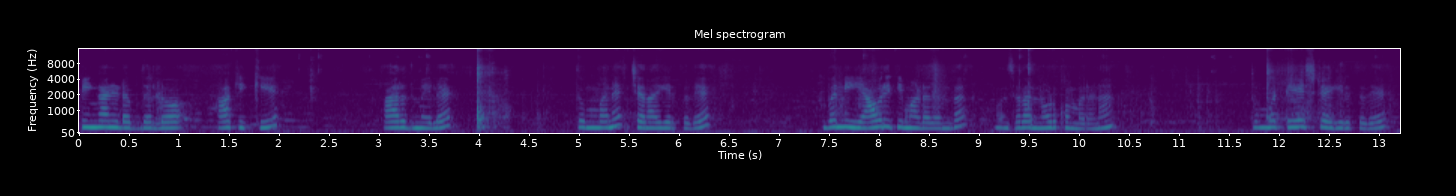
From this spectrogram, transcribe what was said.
ಪಿಂಗಾಣಿ ಡಬ್ಬದಲ್ಲೋ ಹಾಕಿಕ್ಕಿ ಆರಿದ ಮೇಲೆ ತುಂಬಾ ಚೆನ್ನಾಗಿರ್ತದೆ. ಬನ್ನಿ ಯಾವ ರೀತಿ ಮಾಡೋದಂತ ಒಂದು ಸಲ ನೋಡ್ಕೊಂಬರೋಣ. ತುಂಬ ಟೇಸ್ಟಿಯಾಗಿರ್ತದೆ.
